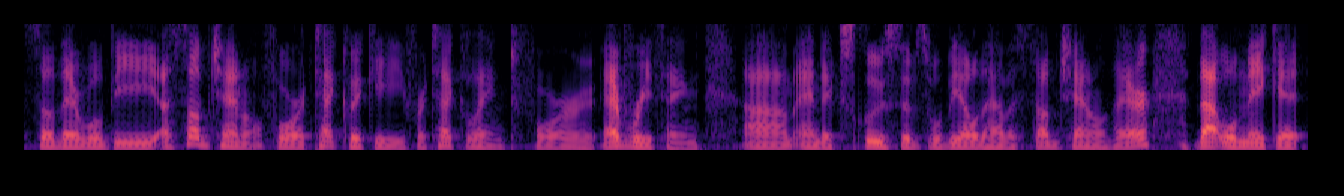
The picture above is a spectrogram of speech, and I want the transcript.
So there will be a sub channel for TechQuickie, for TechLinked, for everything, um, and exclusives will be able to have a sub channel there. That will make it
